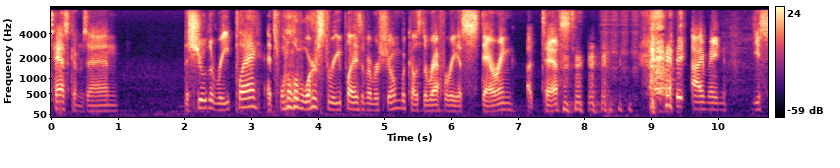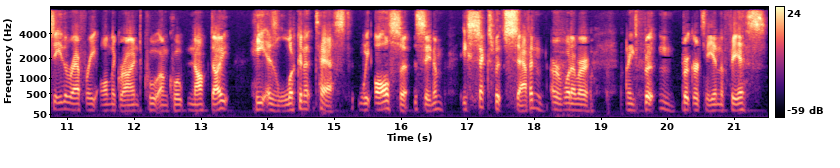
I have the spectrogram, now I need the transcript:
Test comes in. They show the replay. It's one of the worst replays I've ever shown because the referee is staring at Test. I mean, you see the referee on the ground, quote unquote, knocked out. He is looking at Test. We all seen him. He's six foot seven or whatever, and he's booting Booker T in the face.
